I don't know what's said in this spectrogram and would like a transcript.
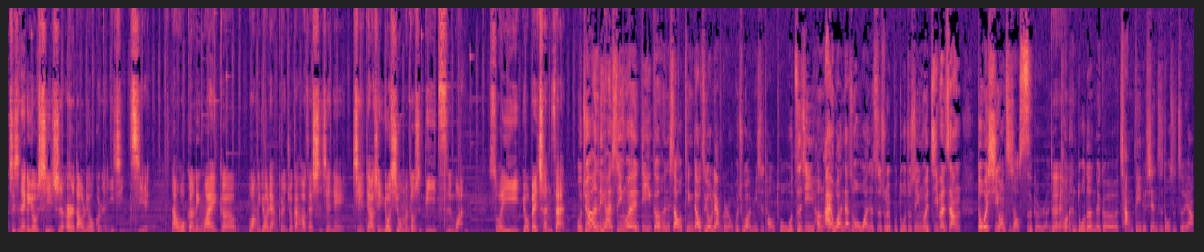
其实那个游戏是二到六个人一起解，那我跟另外一个网友两个人就刚好在时间内解掉，而且尤其我们都是第一次玩，所以有被称赞。我觉得很厉害，是因为第一个很少听到只有两个人会去玩密室逃脱。我自己很爱玩，但是我玩的次数也不多，就是因为基本上都会希望至少四个人。对很很多的那个场地的限制都是这样。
